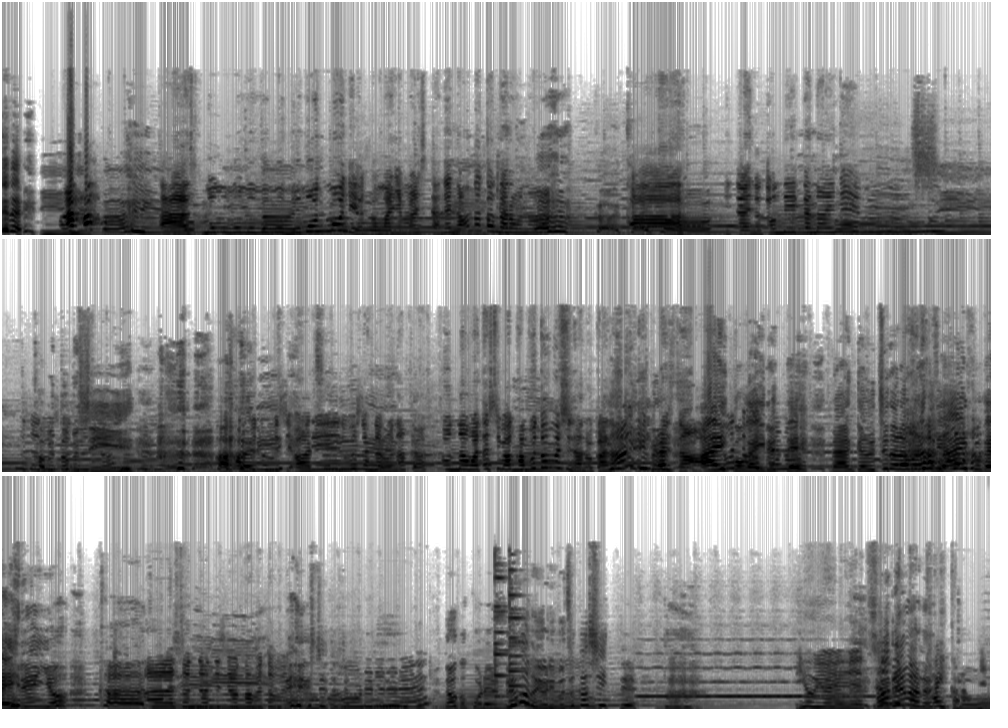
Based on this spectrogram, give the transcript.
てない言いたい。あー、ももももももももので止まりましたね。何だったんだろうな。か、か、痛いの飛んでいかないね。カブトムシ。カブトムシ、あれ、どうしたんだろうな。そんな私はカブトムシなのかな日暮さん。アイコがいるって、なんかうちのラボラトリーアイコがいるんよ。かあー、そんな私はカブトムシなんかこれ、ルマのより難しいって。いやいやいやいや、背が高いからね。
